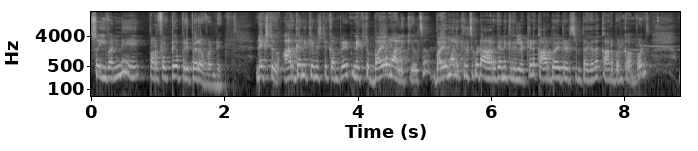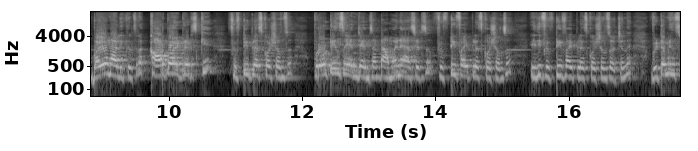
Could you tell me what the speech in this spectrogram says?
సో ఇవన్నీ పర్ఫెక్ట్గా ప్రిపేర్ అవ్వండి. Next organic chemistry complete next biomolecules biomolecules కూడా ఆర్గానిక్ రిలేటెడ్ కార్బోహైడ్రేట్స్ ఉంటాయి కదా కార్బన్ కాంపౌండ్స్ బయోమాలిక్యూల్స్లో కార్బోహైడ్రేట్స్కి fifty plus questions proteins enzymes అంటే amino acids fifty five plus questions ఇది ఫిఫ్టీ ఫైవ్ ప్లస్ క్వశ్చన్స్ వచ్చింది. Vitamins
